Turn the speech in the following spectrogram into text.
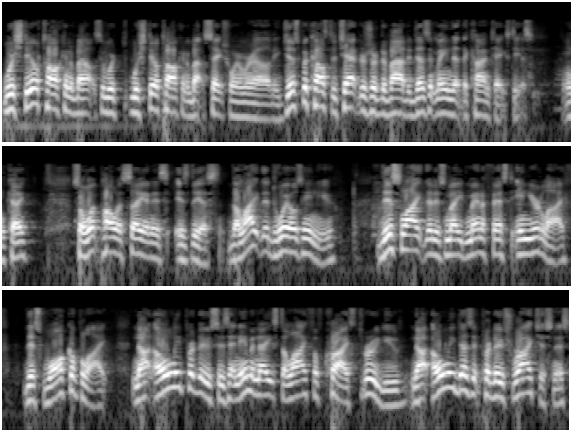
we're still talking about so we're we're still talking about sexual immorality. Just because the chapters are divided doesn't mean that the context is. Okay? So what Paul is saying is is this. The light that dwells in you, this light that is made manifest in your life, this walk of light, not only produces and emanates the life of Christ through you, not only does it produce righteousness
